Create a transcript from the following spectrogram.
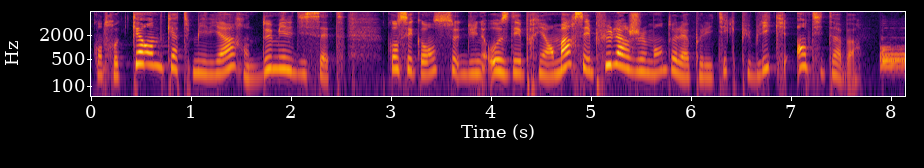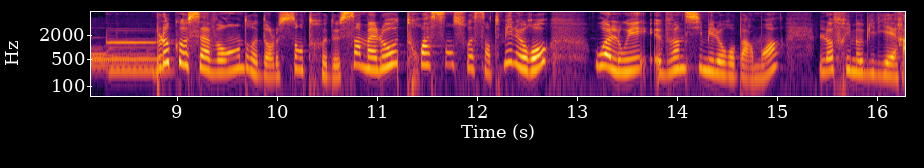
contre 44 milliards en 2017. Conséquence d'une hausse des prix en mars et plus largement de la politique publique anti-tabac. Blocos à vendre dans le centre de Saint-Malo, 360 000 euros ou à louer 26 000 euros par mois. L'offre immobilière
